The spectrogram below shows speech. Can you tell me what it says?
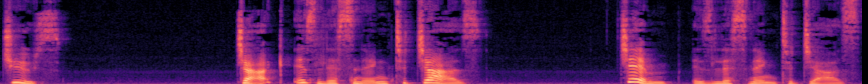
juice. Jack is listening to jazz. Jim is listening to jazz.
